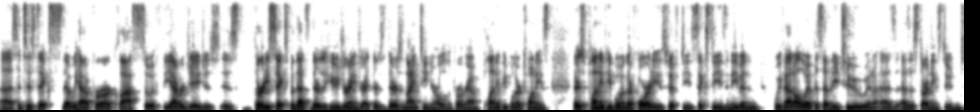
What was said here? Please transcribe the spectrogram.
uh, statistics that we have for our class. So if the average age is is 36, but that's there's a huge range, right? There's there's a 19 year old in the program, plenty of people in their 20s. There's plenty of people in their 40s, 50s, 60s, and even we've had all the way up to 72 in, as as a starting student,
